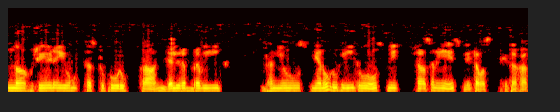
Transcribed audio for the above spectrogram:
नाहुषेणैव मुक्तस्तु पूरुः प्राञ्जलिरब्रवीत्। धन्योऽस्म्यनुगृहीतोऽस्मि शासनेऽस्मि तव स्थितः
